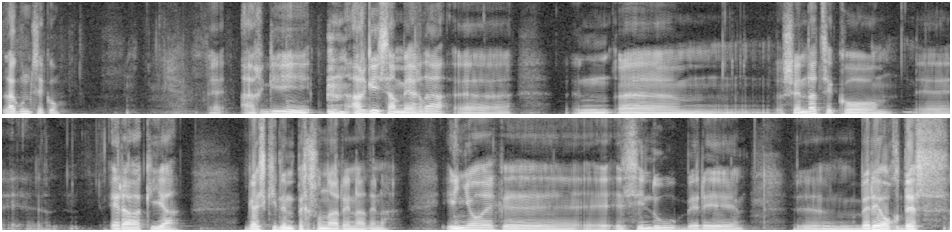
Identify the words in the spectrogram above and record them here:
laguntzeko. Eh, argi, argi izan behar da, eh, eh, sendatzeko eh, erabakia gaizkiden personaren adena. Inorek eh, ezin du bere, eh, bere ordez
